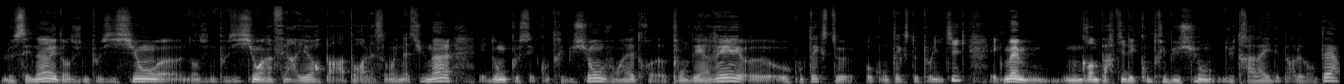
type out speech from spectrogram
le Sénat est dans une position, dans une position inférieure par rapport à l'Assemblée nationale, et donc que ces contributions vont être pondérées au, contexte, au contexte politique, et que même une grande partie des contributions du travail des parlementaires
